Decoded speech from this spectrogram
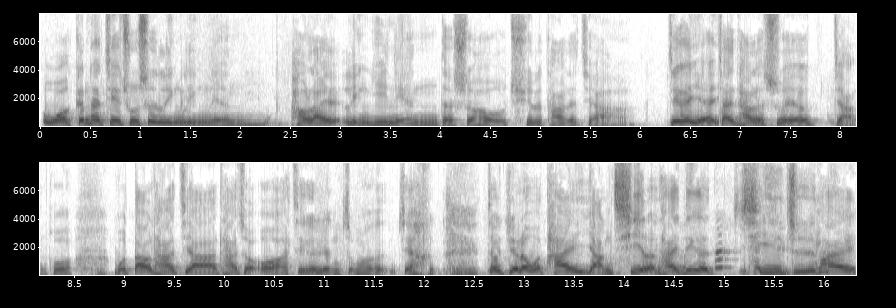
我跟他接触是零零年，后来零一年的时候去了他的家。这个也在他的书也有讲过。我到他家，他说：“哇，这个人怎么这样？”就觉得我太洋气了，他那个气质太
